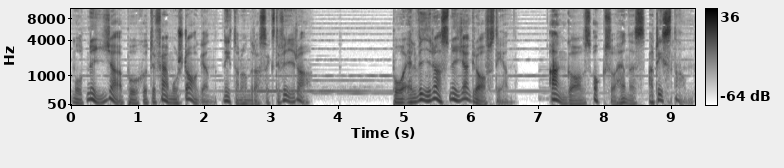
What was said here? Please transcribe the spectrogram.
mot nya på 75-årsdagen 1964. På Elviras nya gravsten angavs också hennes artistnamn.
